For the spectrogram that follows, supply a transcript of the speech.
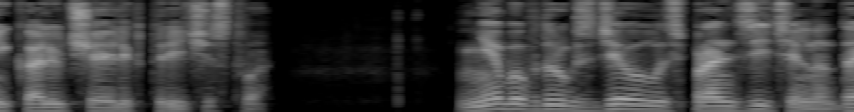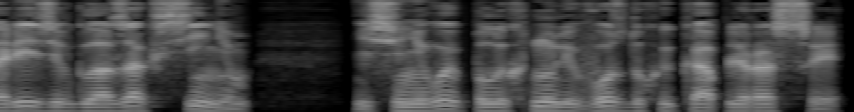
и колючее электричество. Небо вдруг сделалось пронзительно, дорези в глазах синим, и синевой полыхнули воздух и капли росы.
